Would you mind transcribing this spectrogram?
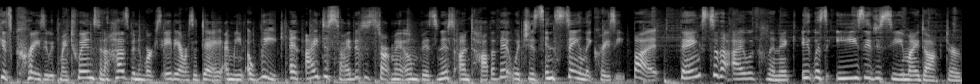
Gets crazy with my twins and a husband who works 80 hours a day, I mean a week, and I decided to start my own business on top of it, which is insanely crazy. But thanks to the Iowa Clinic, it was easy to see my doctor.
